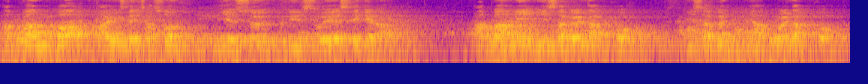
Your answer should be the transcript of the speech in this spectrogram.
아브라함과 다윗의 자손 예수 그리스도의 세계라. 아브라함이 이삭을 낳고 이삭은 야곱을 낳고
